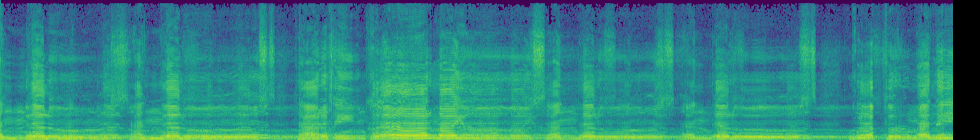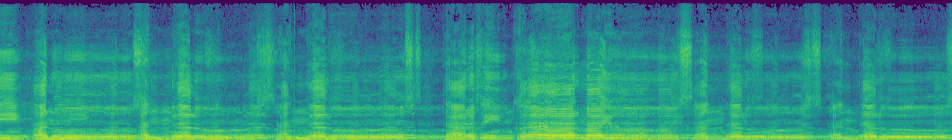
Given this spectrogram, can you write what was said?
Andalus Andalus tarixing qilar mayus. Andalus Andalus qulab turmading hanuz. Andalus Andalus tarixing qilar mayus. Andalus. Andalus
